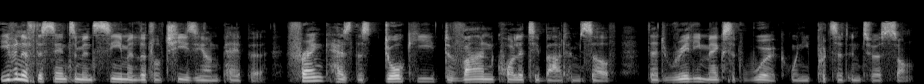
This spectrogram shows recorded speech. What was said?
Even if the sentiments seem a little cheesy on paper, Frank has this dorky, divine quality about himself that really makes it work when he puts it into a song.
